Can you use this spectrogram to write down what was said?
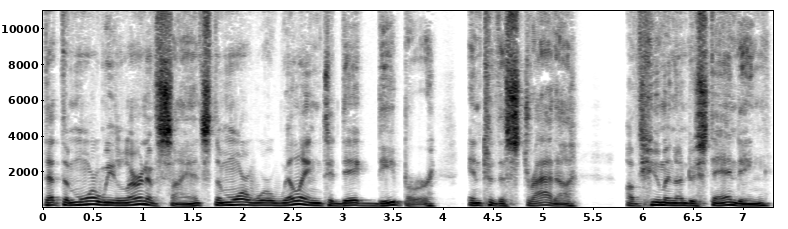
that the more we learn of science, the more we're willing to dig deeper into the strata of human understanding,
